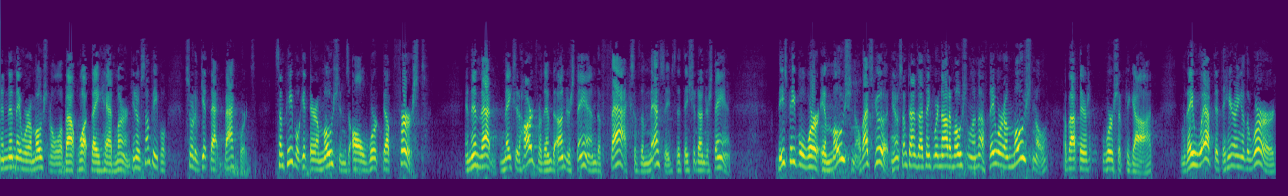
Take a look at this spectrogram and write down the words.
and then they were emotional about what they had learned. You know, some people sort of get that backwards. Some people get their emotions all worked up first. And then that makes it hard for them to understand the facts of the message that they should understand. These people were emotional. That's good. You know, sometimes I think we're not emotional enough. They were emotional about their worship to God. They wept at the hearing of the word.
